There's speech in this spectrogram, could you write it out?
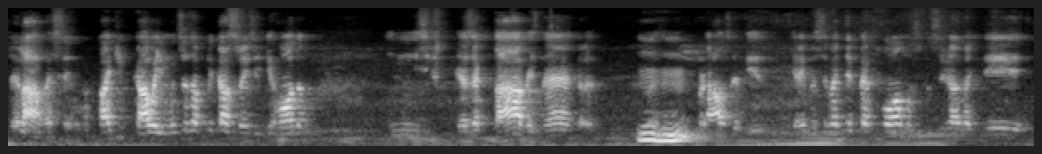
sei lá, vai ser um radical aí, muitas aplicações que rodam em executáveis, né? Uhum. Browser mesmo. E aí você vai ter performance, você já vai ter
